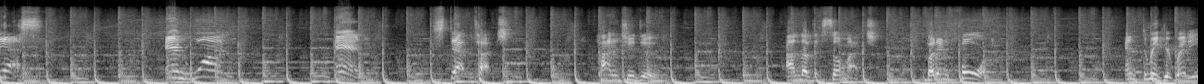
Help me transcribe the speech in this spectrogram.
yes, and one, and step touch. How did you do? I loved it so much. But in four and three, get ready.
